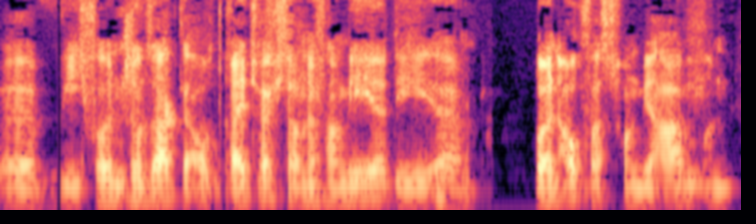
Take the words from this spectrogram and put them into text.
äh, wie ich vorhin schon sagte, auch drei Töchter und eine Familie, die äh, wollen auch was von mir haben. Und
